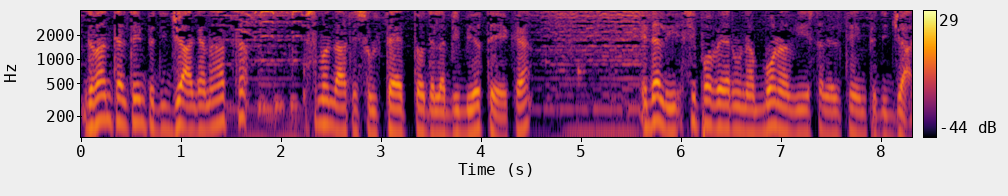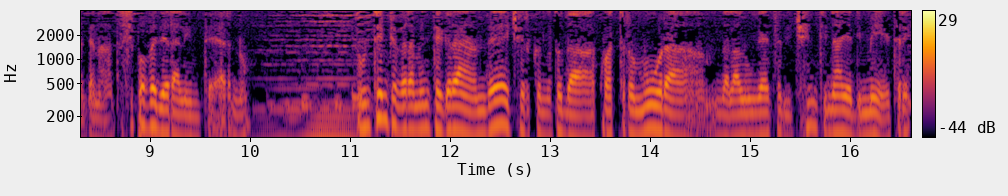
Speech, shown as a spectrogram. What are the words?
Davanti al tempio di Jagannath siamo andati sul tetto della biblioteca e da lì si può avere una buona vista del tempio di Jagannath, si può vedere all'interno. Un tempio veramente grande, circondato da quattro mura dalla lunghezza di centinaia di metri.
